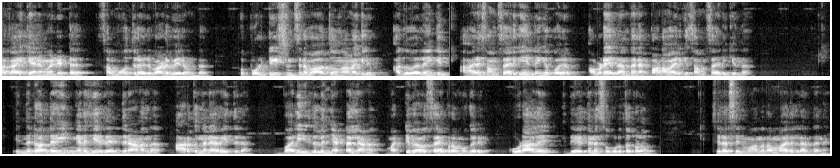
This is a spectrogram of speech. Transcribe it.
സഹായിക്കാനും വേണ്ടിയിട്ട് സമൂഹത്തിൽ ഒരുപാട് പേരുണ്ട്. ഇപ്പോൾ പൊളിറ്റീഷ്യൻസിന്റെ ഭാഗത്തു നിന്നാണെങ്കിലും അതുപോലെങ്കിൽ ആരും സംസാരിക്കുന്നില്ലെങ്കിൽ പോലും അവിടെ എല്ലാം തന്നെ പണമായിരിക്കും സംസാരിക്കുന്നത്. എന്നിട്ടും അദ്ദേഹം ഇങ്ങനെ ചെയ്തത് എന്തിനാണെന്ന് ആർക്കും തന്നെ അറിയത്തില്ല. വലിയ രീതിയിലുള്ള ഞെട്ടലാണ് മറ്റ് വ്യവസായ പ്രമുഖരും കൂടാതെ ഇദ്ദേഹത്തിന്റെ സുഹൃത്തുക്കളും ചില സിനിമാ നടന്മാരെല്ലാം തന്നെ.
